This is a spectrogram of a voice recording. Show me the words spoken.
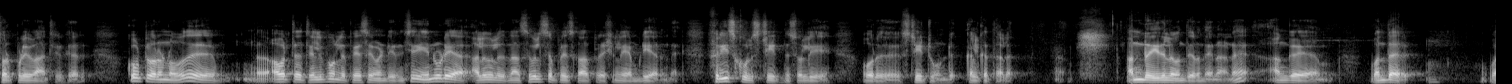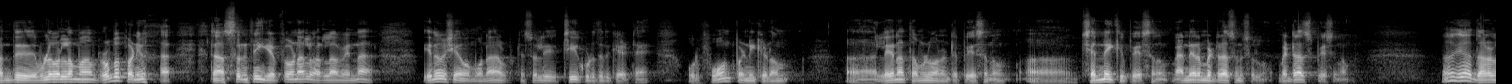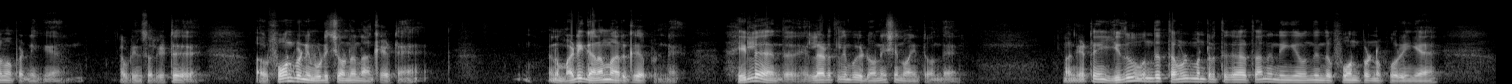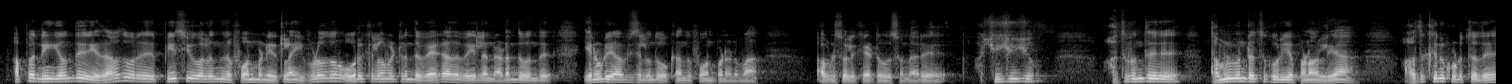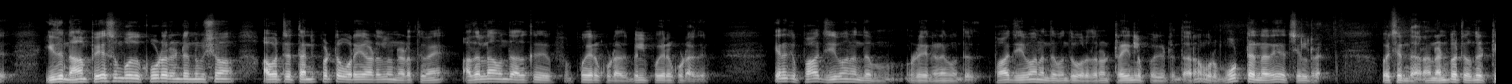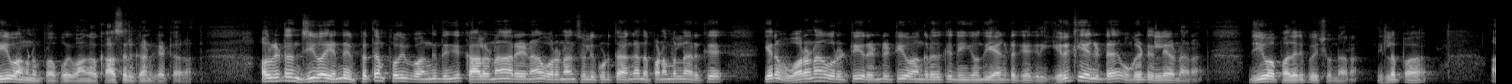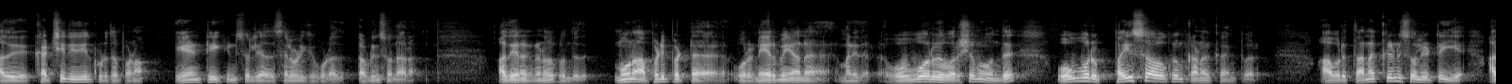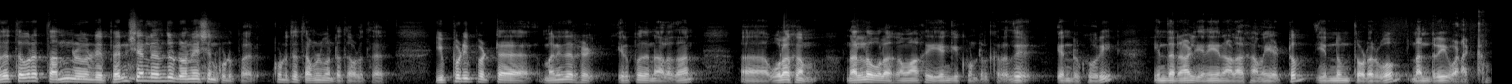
சொற்பொழிவு ஆற்றிருக்கார் கூப்பிட்டு வரணும்போது அவர்கிட்ட டெலிஃபோனில் பேச வேண்டியிருந்துச்சு. என்னுடைய அலுவலகம் நான் சிவில் சப்ளைஸ் கார்ப்பரேஷனில் எம்டியாக இருந்தேன். ஃப்ரீ ஸ்கூல் ஸ்ட்ரீட்னு சொல்லி ஒரு ஸ்ட்ரீட் உண்டு கல்கத்தாவில் அந்த இதில் வந்து இருந்தேன் நான். அங்கே வந்தார். வந்து உள்ள வரலாமா? ரொம்ப பணிவாக நான் சொன்னேன் நீங்கள் எப்போ வேணாலும் வரலாமேன்னா என்ன விஷயம் போனா அப்படின்னு சொல்லி டீ கொடுத்துட்டு கேட்டேன். ஒரு ஃபோன் பண்ணிக்கணும். இல்லைன்னா லேனா தமிழ்வான்கிட்ட பேசணும் சென்னைக்கு பேசணும். நேரம் மெட்ராஸ்னு சொல்லுவோம். மெட்ராஸ் பேசணும். ஐயா தாராளமாக பண்ணிக்க அப்படின்னு சொல்லிட்டு அவர் ஃபோன் பண்ணி முடித்தோடனே நான் கேட்டேன். என்ன மடி கனமாக இருக்குது அப்படின்னு. இல்லை இந்த எல்லா இடத்துலையும் போய் டொனேஷன் வாங்கிட்டு வந்தேன். நான் கேட்டேன் இதுவும் வந்து தமிழ் மன்றத்துக்காகத்தானே நீங்கள் வந்து இந்த ஃபோன் பண்ண போகிறீங்க அப்போ நீங்கள் வந்து ஏதாவது ஒரு பிசிஓலேருந்து இந்த ஃபோன் பண்ணியிருக்கலாம் இவ்வளோ தூரம் ஒரு கிலோமீட்டர் இந்த வேகாத வெயிலில் நடந்து வந்து என்னுடைய ஆஃபீஸில் வந்து உட்காந்து ஃபோன் பண்ணணுமா? அப்படின்னு சொல்லி கேட்டவர் சொன்னார் ஐயோ அது வந்து தமிழ் மன்றத்துக்குரிய பணம் இல்லையா? அதுக்குன்னு கொடுத்தது. இது நான் பேசும்போது கூட ரெண்டு நிமிஷம் அவற்றை தனிப்பட்ட உரையாடலும் நடத்துவேன். அதெல்லாம் வந்து அதுக்கு போயிடக்கூடாது பில் போயிடக்கூடாது எனக்கு பா ஜீவானந்தம் உடைய நினைவு வந்தது. பா ஜீவானந்தம் வந்து ஒரு தரம் ட்ரெயினில் போய்கிட்டு இருந்தாராம். ஒரு மூட்டை நிறைய சில்லறை வச்சுருந்தாராம். நண்பர்கிட்ட வந்து டீ வாங்கணும்ப்பா போய் வாங்க காசு இருக்கான்னு கேட்டாராம். அவர்கிட்ட வந்து ஜீவா என்ன இப்போ தான் போய் வாங்குதுங்க? காலனா அரைனா ஒரணான்னு சொல்லி கொடுத்தாங்க. அந்த பணமெல்லாம் இருக்குது ஏன்னா ஒரணா ஒரு டீ ரெண்டு டீ வாங்குறதுக்கு நீங்கள் வந்து என்கிட்ட கேட்குறீங்க இருக்குது என்கிட்ட. உங்ககிட்ட இல்லையானாராம். ஜீவா பதறி போய் சொன்னாரான் இல்லைப்பா அது கட்சி நிதியில் கொடுத்த பணம். ஏன் டீக்குன்னு சொல்லி அதை செலவழிக்கக்கூடாது அப்படின்னு சொன்னாராம். அது எனக்கு நினைவுக்கு வந்தது. மூணு அப்படிப்பட்ட ஒரு நேர்மையான மனிதர். ஒவ்வொரு வருஷமும் வந்து ஒவ்வொரு பைசாவுக்கும் கணக்கு அமைப்பார். அவர் தனக்குன்னு சொல்லிட்டு எ- அதை தவிர தன்னுடைய பென்ஷன்லேருந்து டொனேஷன் கொடுப்பார். கொடுத்து தமிழ் மன்றத்தை வளர்த்தார். இப்படிப்பட்ட மனிதர்கள் இருப்பதனால தான் உலகம் நல்ல உலகமாக இயங்கிக் கொண்டிருக்கிறது என்று கூறி இந்த நாள் இணைய நாளாக அமையட்டும். இன்னும் தொடர்வோம். நன்றி வணக்கம்.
